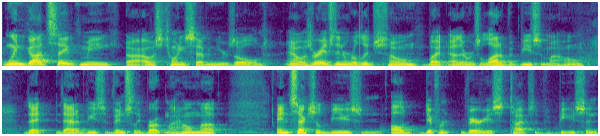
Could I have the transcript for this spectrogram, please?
when God saved me, uh, I was 27 years old, and I was raised in a religious home, but uh, there was a lot of abuse in my home. That that abuse eventually broke my home up, and sexual abuse and all different various types of abuse, and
